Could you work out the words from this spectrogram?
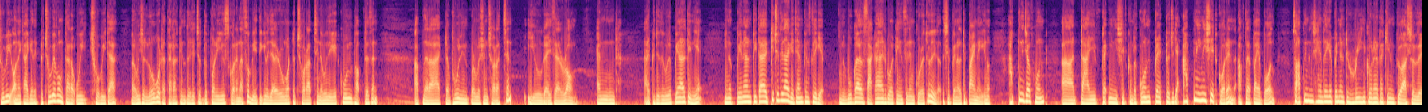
ছবি। অনেক আগের একটা ছবি এবং তারা ওই ছবিটা ওই যে লোগোটা তারা কিন্তু হাজার চোদ্দোর পরে ইউজ করে না। সো বেসিক্যালি যারা রুমারটা ছড়াচ্ছেন এবং এদিকে কুল ভাবতেছেন, আপনারা একটা ভুল ইনফরমেশন ছড়াচ্ছেন you guys are wrong and আর একটু যদি বলে পেনাল্টি নিয়ে কিন্তু পেনাল্টিটা কিছুদিন আগে চ্যাম্পিয়ন্স লিগে বুকাল সাকার একটা ইনসিডেন্ট করে চলে যাতে সে পেনাল্টি পায় না ইউনো আপনি যখন টাইপটা ইনিশিয়েট করেন বা কন্ট্রাক্টটা যদি আপনি ইনিশিয়েট করেন আপনার পায়ে বল তো আপনি কিন্তু সেখান থেকে পেনাল্টি উইন করাটা কিন্তু আসলে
